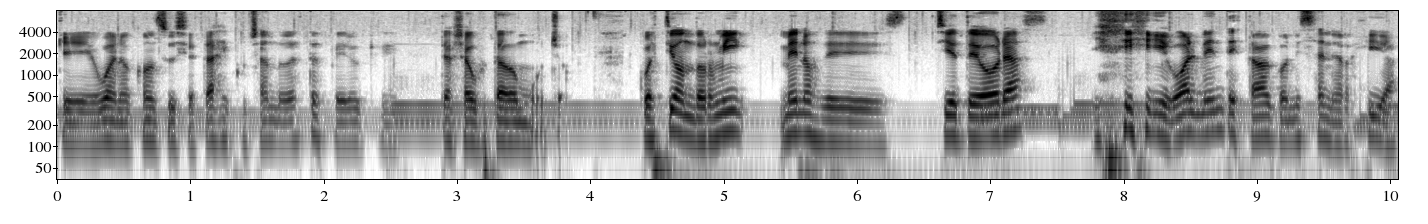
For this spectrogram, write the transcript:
Que bueno, Consu, si estás escuchando esto, espero que te haya gustado mucho. Cuestión, dormí menos de 7 horas y igualmente estaba con esa energía.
